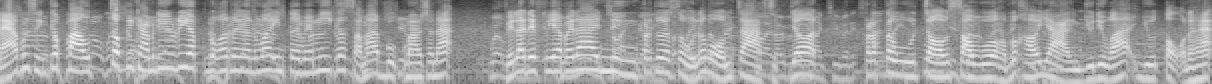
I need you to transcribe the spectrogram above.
แล้วผู้สิงกระเป๋าจบการแข่งขันไปได้เรียบร้อยไปกันว่าอินเตอร์แมมี่ก็สามารถบุกมาชนะฟิลาเดลเฟียไปได้ 1 ประตูศูนย์ครับผมจากสุดยอด ประตูจอมซาวัวของพวกเขาอย่างยูดิวะยูโตะนะฮะ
